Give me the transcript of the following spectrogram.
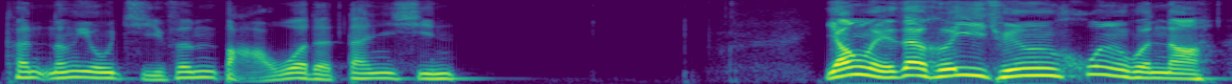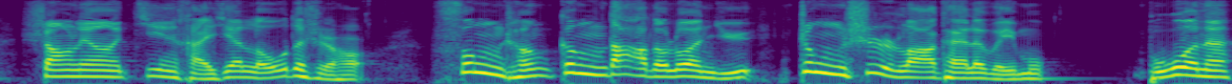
他能有几分把握的担心。杨伟在和一群混混呢商量进海鲜楼的时候，凤城更大的乱局正式拉开了帷幕。不过呢，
